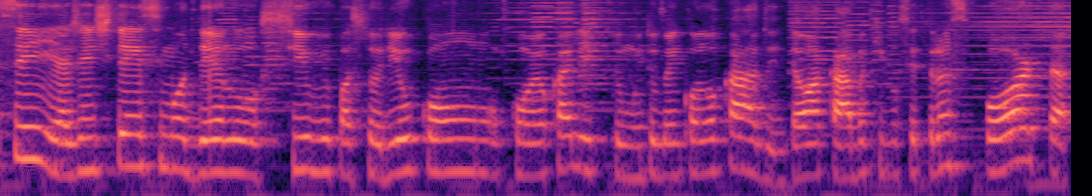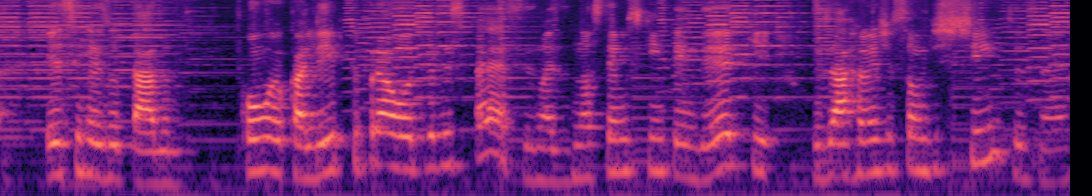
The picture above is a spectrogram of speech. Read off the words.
Sim, a gente tem esse modelo Silvio Pastoril com, com eucalipto muito bem colocado. Então acaba que você transporta esse resultado com o eucalipto para outras espécies, mas nós temos que entender que os arranjos são distintos, né?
